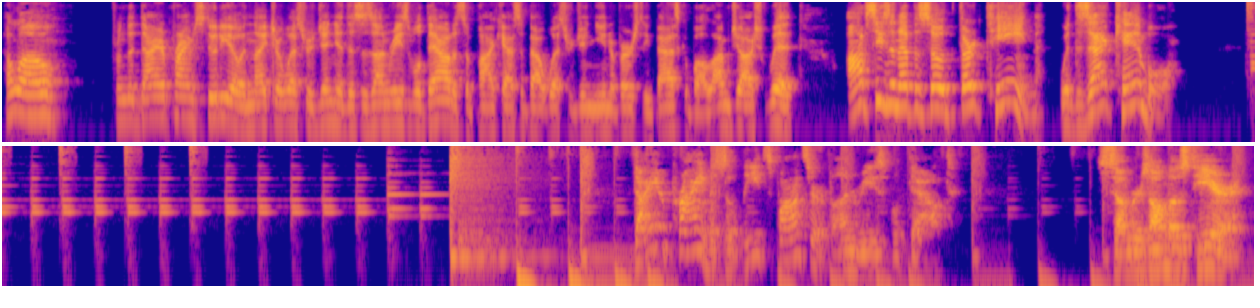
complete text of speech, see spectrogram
Hello from the Dyer Prime Studio in Nitro, West Virginia. This is Unreasonable Doubt. It's a podcast about West Virginia University basketball. I'm Josh Witt. Off-season episode 13 with Zach Campbell. Dyer Prime is the lead sponsor of Unreasonable Doubt. Summer's almost here,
